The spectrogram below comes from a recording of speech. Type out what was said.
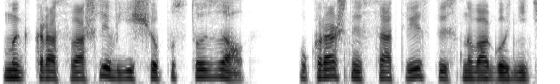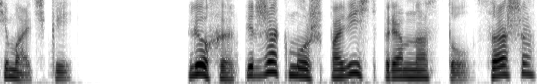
Мы как раз вошли в еще пустой зал, украшенный в соответствии с новогодней тематикой. Леха, пиджак можешь повесить прямо на стол. Саша,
